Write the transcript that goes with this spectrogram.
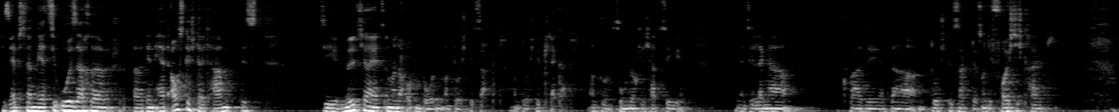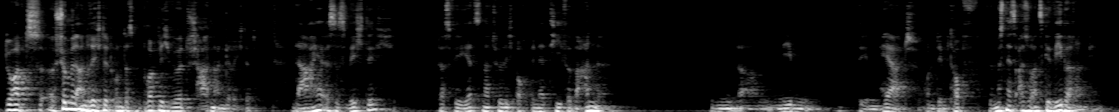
selbst wenn wir jetzt die Ursache, äh, den Herd ausgestellt haben, ist die Milch ja jetzt immer noch auf dem Boden und durchgesackt und durchgekleckert. Und womöglich hat sie, wenn sie länger quasi da durchgesackt ist und die Feuchtigkeit dort äh, Schimmel anrichtet und das bröcklich wird, Schaden angerichtet. Daher ist es wichtig, dass wir jetzt natürlich auch in der Tiefe behandeln. Ähm, neben dem Herd und dem Topf. Wir müssen jetzt also ans Gewebe rangehen.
